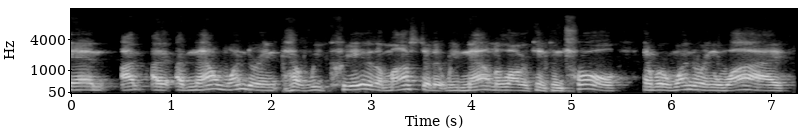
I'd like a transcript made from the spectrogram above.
And I'm I, am i am now wondering, have we created a monster that we now no longer can control? And we're wondering why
